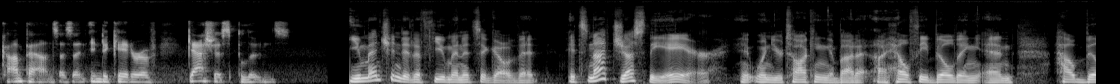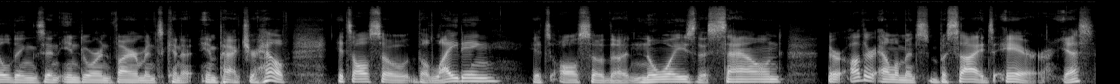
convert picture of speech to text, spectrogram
compounds as an indicator of gaseous pollutants. You mentioned it a few minutes ago that it's not just the air when you're talking about a, a healthy building and how buildings and indoor environments can uh, impact your health. It's also the lighting, it's also the noise, the sound. There are other elements besides air, yes?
